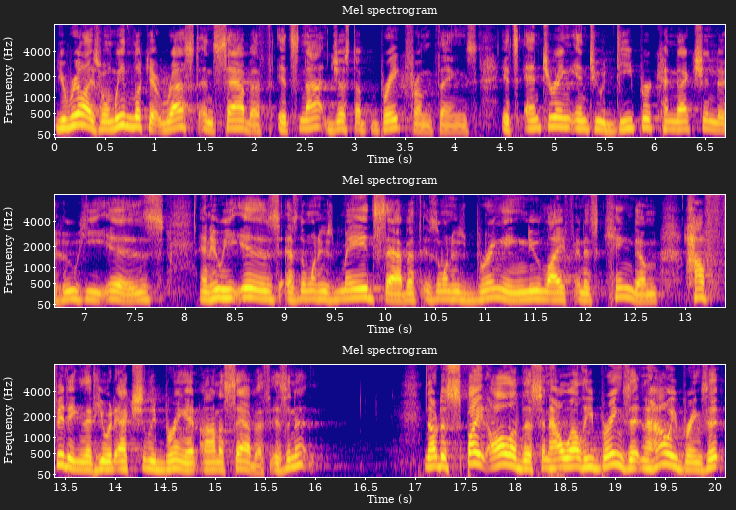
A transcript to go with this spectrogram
You realize when we look at rest and Sabbath, it's not just a break from things, it's entering into a deeper connection to who he is. And who he is as the one who's made Sabbath is the one who's bringing new life in his kingdom. How fitting that he would actually bring it on a Sabbath, isn't it? Now, despite all of this and how well he brings it and how he brings it,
